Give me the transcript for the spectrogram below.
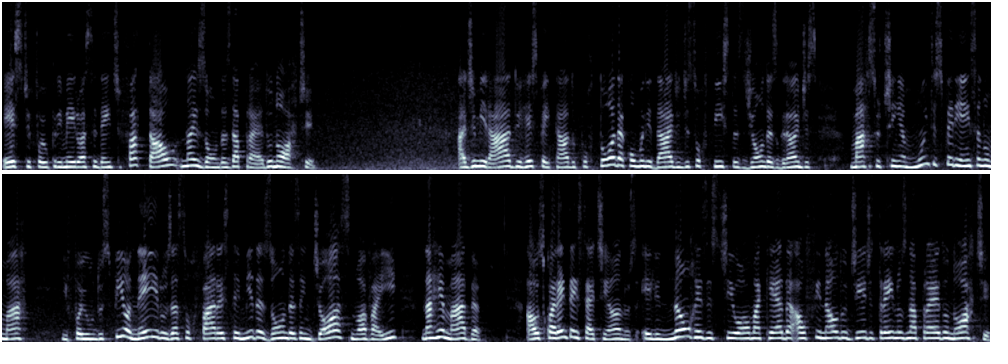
Este foi o primeiro acidente fatal nas ondas da Praia do Norte. Admirado e respeitado por toda a comunidade de surfistas de ondas grandes, Márcio tinha muita experiência no mar e foi um dos pioneiros a surfar as temidas ondas em Joss, no Havaí, na remada. Aos 47 anos, ele não resistiu a uma queda ao final do dia de treinos na Praia do Norte,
